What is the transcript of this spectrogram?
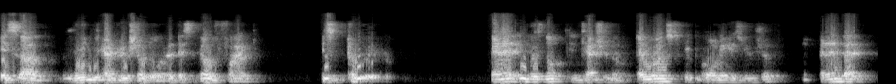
It's a room temperature water, there's no fire. It's pure. And then it was not intentional. Everyone's recording as usual. And then that,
